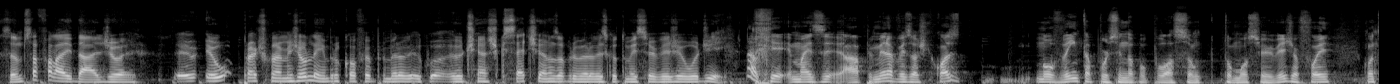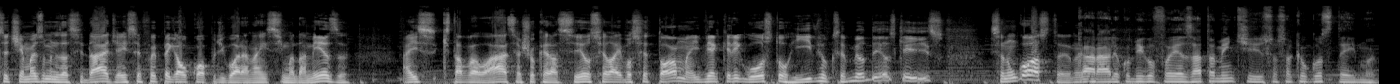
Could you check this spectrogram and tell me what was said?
Você não precisa falar a idade, ué. Eu, eu, particularmente, eu lembro qual foi a primeira vez. Eu tinha acho que 7 anos a primeira vez que eu tomei cerveja e eu odiei. Não, que, mas eh, a primeira vez, eu acho que quase 90% da população que tomou cerveja foi quando você tinha mais ou menos a cidade, aí você foi pegar o copo de Guaraná em cima da mesa, aí que estava lá, você achou que era seu, sei lá, e você toma e vem aquele gosto horrível que você, meu Deus, que é isso? Você não gosta, né? Caralho, comigo foi exatamente isso, só que eu gostei, mano.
